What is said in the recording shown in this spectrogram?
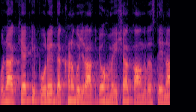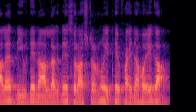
ਉਹਨਾਂ ਆਖਿਆ ਕਿ ਪੂਰੇ ਦੱਖਣ ਗੁਜਰਾਤ, ਜੋ ਹਮੇਸ਼ਾ ਕਾਂਗਰਸ ਦੇ ਨਾਲ ਹੈ ਦੀਵ ਦੇ ਨਾਲ ਲੱਗਦੇ ਸੌਰਾਸ਼ਟਰ ਨੂੰ ਇੱਥੇ ਫਾਇਦਾ ਹੋਏਗਾ।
